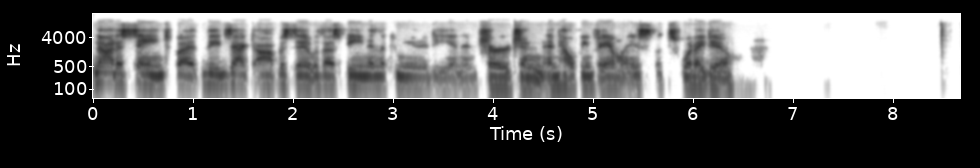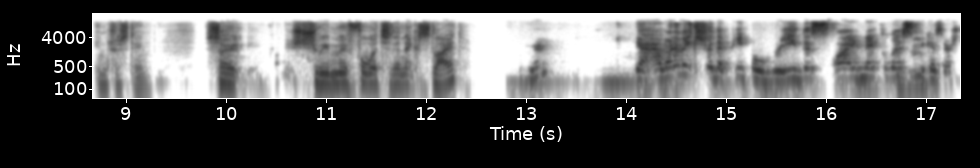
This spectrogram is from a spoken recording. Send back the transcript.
not a saint, but the exact opposite with us being in the community and in church and, and helping families. That's what I do. Interesting. So, should we move forward to the next slide? Mm-hmm. Yeah, I want to make sure that people read this slide, Nicholas, mm-hmm. because there's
